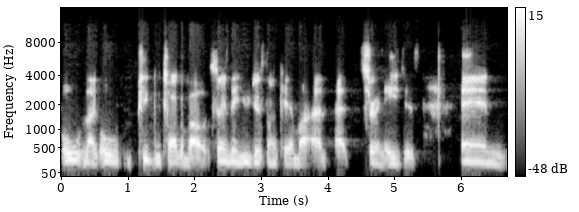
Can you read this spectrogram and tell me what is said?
old like old people talk about certain things you just don't care about at, at certain ages and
